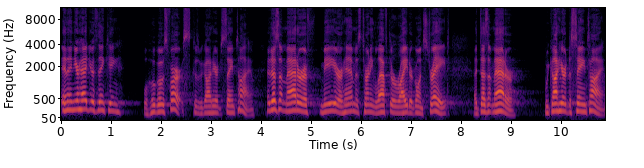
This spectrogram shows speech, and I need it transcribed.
And in your head you're thinking, well, who goes first? Because we got here at the same time. It doesn't matter if me or him is turning left or right or going straight. It doesn't matter. We got here at the same time.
